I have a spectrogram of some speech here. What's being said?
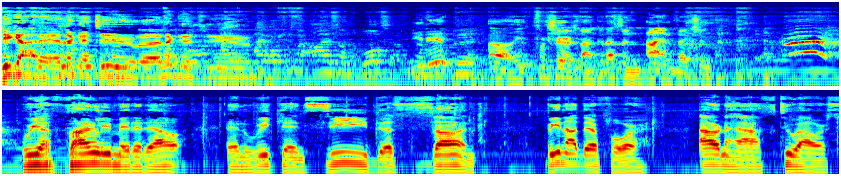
You got it. Look at you, bud. Look at you. I opened my eyes on the water. You did? Oh, for sure it's not good. That's an eye infection. We have finally made it out and we can see the sun. Being out there for hour and a half, two hours,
